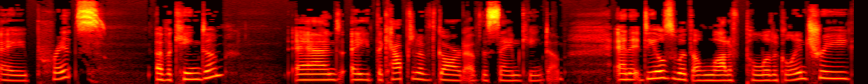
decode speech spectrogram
a prince of a kingdom, and a the captain of the guard of the same kingdom. And it deals with a lot of political intrigue,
